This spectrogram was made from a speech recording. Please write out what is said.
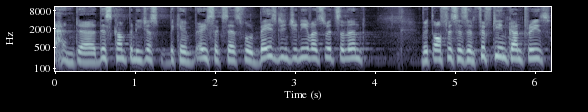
And uh, this company just became very successful, based in Geneva, Switzerland, with offices in 15 countries.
